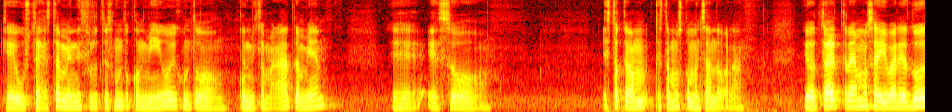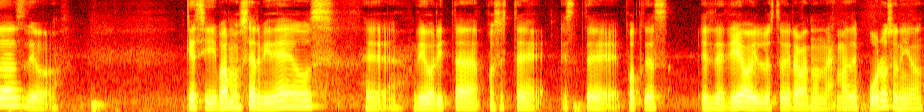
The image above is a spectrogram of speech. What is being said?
que ustedes también disfruten junto conmigo y junto con mi camarada también. Eh, eso, esto que, vamos, que estamos comenzando, ¿verdad? Digo, traemos ahí varias dudas, digo, que si vamos a hacer videos, eh, digo, ahorita, pues este, este podcast, el de día hoy lo estoy grabando nada más de puro sonido.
